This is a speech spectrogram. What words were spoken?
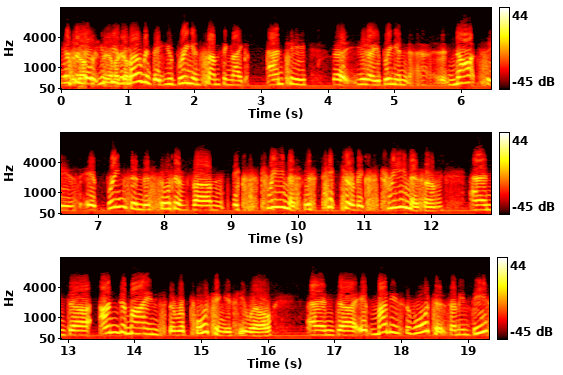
Yes, and you see, the moment that you bring in something like anti that you know you bring in uh, Nazis, it brings in this sort of um, extremist, this picture of extremism, and uh, undermines the reporting, if you will, and uh, it muddies the waters. I mean, these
